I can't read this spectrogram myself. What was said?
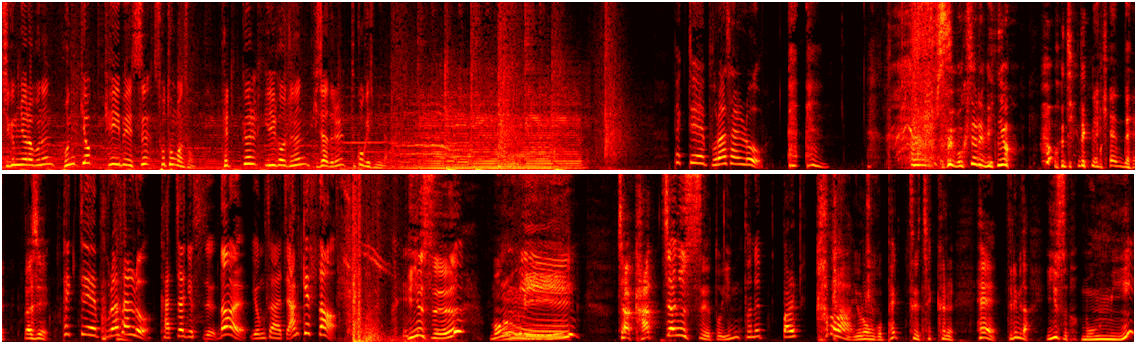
지금 여러분은 본격 KBS 소통 방송 댓글 읽어주는 기자들을 듣고 계십니다. 팩트의 불화살로 목소리 미녀 어떻게 된 거야? 이렇게 했는데 다시 팩트의 불화살로 가짜 뉴스 널 용서하지 않겠어. 이 뉴스 뭥미. 자 가짜 뉴스 또 인터넷발 카더라 이런 거 팩트 체크를 해 드립니다. 이 뉴스 뭥미.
